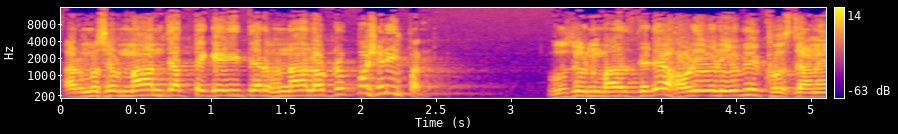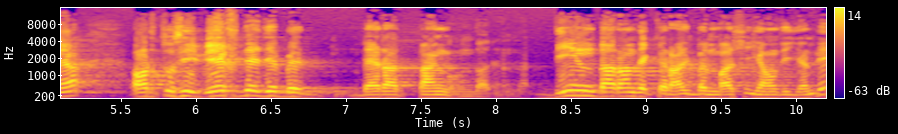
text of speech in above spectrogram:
اور مسلمان جب تک گئی طرف نہ لوٹو، کچھ نہیں پر وضو نماز جڑے ہولی ہولی وہ بھی خوش جانے ہیں۔ اور تسی ویکھدے جے بے دائرہ تنگ ہوندا جاندا دینداراں دے گھراں بدماشی آوندی جاندی۔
